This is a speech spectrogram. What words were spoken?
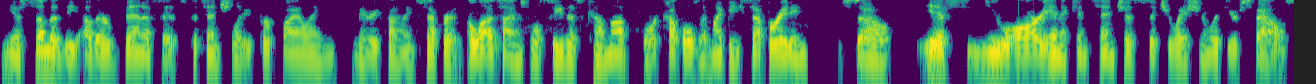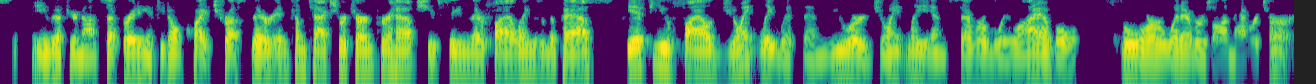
you know some of the other benefits potentially for filing married filing separate, a lot of times we'll see this come up for couples that might be separating. So if you are in a contentious situation with your spouse, even if you're not separating, if you don't quite trust their income tax return, perhaps you've seen their filings in the past. If you file jointly with them, you are jointly and severably liable for whatever's on that return.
